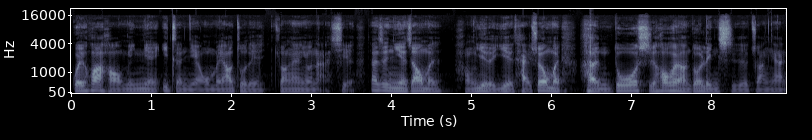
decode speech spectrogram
规划好明年一整年我们要做的专案有哪些。但是你也知道我们行业的业态，所以我们很多时候会有很多临时的专案。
